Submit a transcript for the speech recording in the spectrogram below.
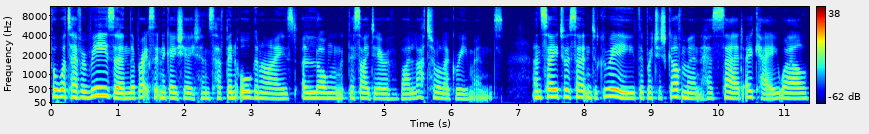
for whatever reason, the Brexit negotiations have been organised along this idea of a bilateral agreement. And so, to a certain degree, the British government has said, okay, well,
